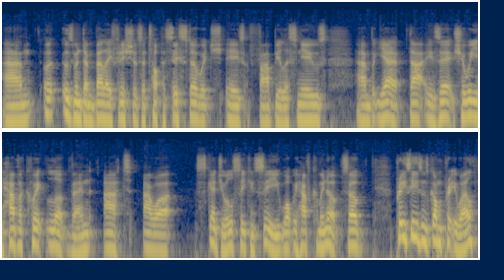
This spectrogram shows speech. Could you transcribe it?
Um, Ousmane Dembele finished as a top assister, which is fabulous news. Um, but yeah, that is it. Shall we have a quick look then at our schedule so you can see what we have coming up? So pre-season's gone pretty well.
